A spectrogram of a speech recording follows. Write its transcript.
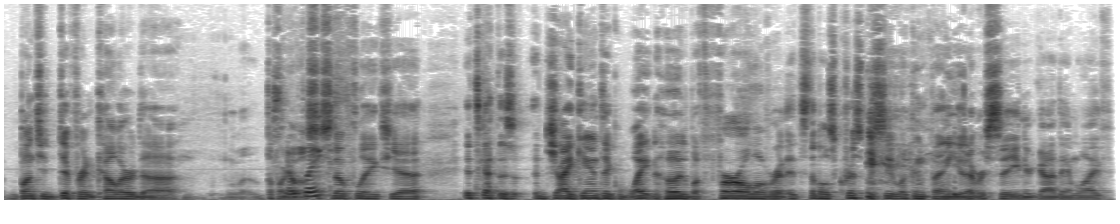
A bunch of different colored uh the fuck are those? Snowflakes? Snowflakes, yeah. It's got this gigantic white hood with fur all over it. It's the most Christmassy looking thing you'd ever see in your goddamn life.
